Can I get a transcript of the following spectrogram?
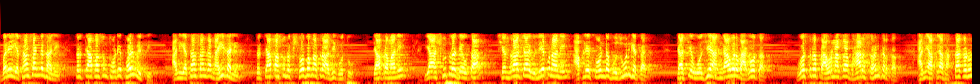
बरे यथासांग झाले तर त्यापासून थोडे फळ मिळते आणि यथासांगा नाही झाली तर त्यापासून क्षोभ मात्र अधिक होतो. त्याप्रमाणे या शूद्र देवता चंद्राच्या विलेपनाने आपले तोंड बुजवून घेतात. त्याचे ओझे अंगावर वागवतात. वस्त्र प्रावरणाचा भार सहन करतात. आणि आपल्या भक्ताकडून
